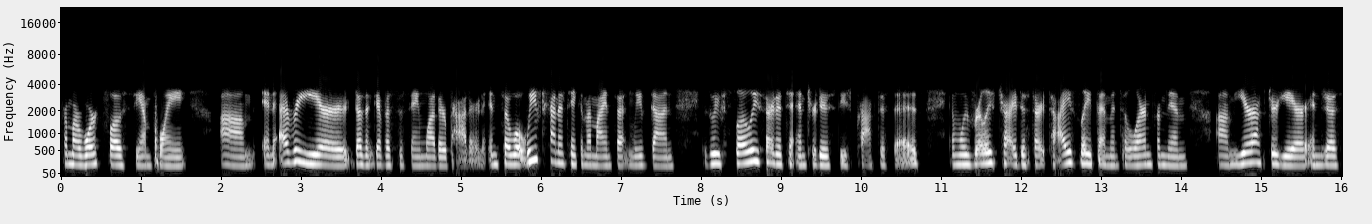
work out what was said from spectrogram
from a workflow standpoint um, and every year doesn't give us the same weather pattern. And so, what we've kind of taken the mindset and we've done is we've slowly started to introduce these practices, and we've really tried to start to isolate them and to learn from them um, year after year and just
